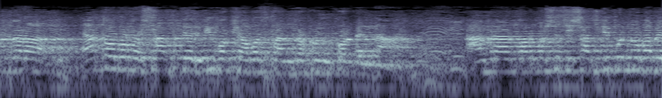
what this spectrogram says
আপনারা এত বড় স্বার্থের বিপক্ষে অবস্থান গ্রহণ করবেন না। আমরা কর্মসূচি শান্তিপূর্ণভাবে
